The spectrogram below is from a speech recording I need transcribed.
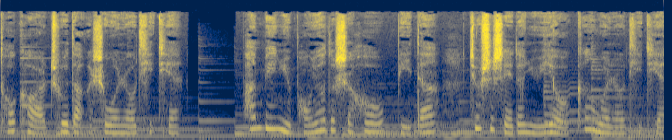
脱口而出的是温柔体贴。攀比女朋友的时候，比的就是谁的女友更温柔体贴。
